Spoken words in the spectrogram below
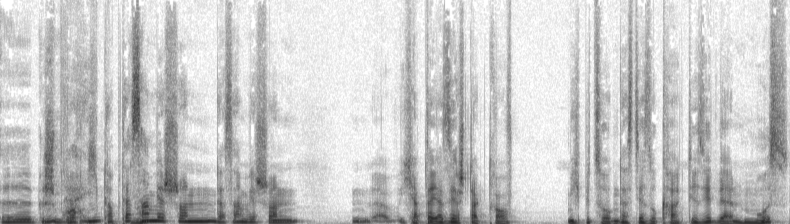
äh, gesprochen. Ich glaube, das ja. haben wir schon, das haben wir schon, ich habe da ja sehr stark drauf mich bezogen, dass der so charakterisiert werden muss,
